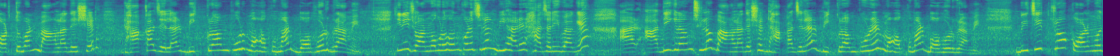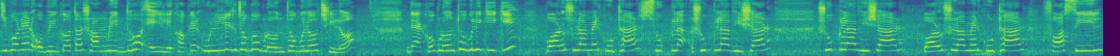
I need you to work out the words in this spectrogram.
বর্তমান বাংলাদেশের ঢাকা জেলার বিক্রমপুর মহকুমার বহর গ্রামে। তিনি জন্মগ্রহণ করেছিলেন বিহারের হাজারিবাগে আর আদি গ্রাম ছিল বাংলাদেশের ঢাকা জেলার বিক্রমপুরের মহকুমার বহর গ্রামে। বিচিত্র কর্মজীবনের অভিজ্ঞতা সমৃদ্ধ এই লেখকের উল্লেখযোগ্য গ্রন্থগুলো ছিল দেখো, গ্রন্থগুলি কি কি? পরশুরামের কুঠার, শুক্লা, শুক্লাভিসার শুক্লাভিসার, পরশুরামের কুঠার, ফসিল,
